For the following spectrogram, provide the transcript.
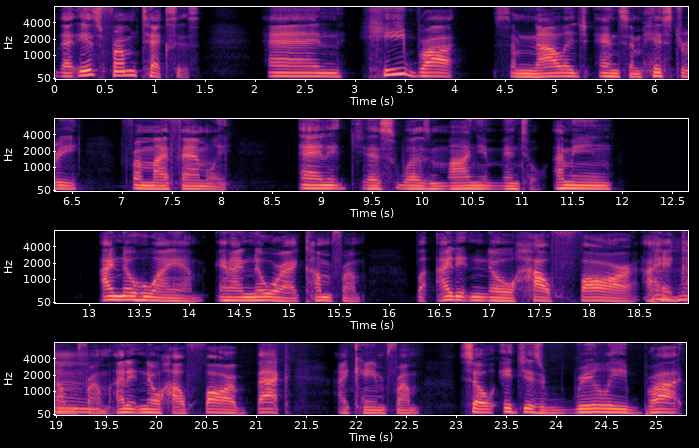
that is from texas. And he brought some knowledge and some history from my family. And it just was monumental. I mean, I know who I am and I know where I come from, but I didn't know how far I had mm-hmm. come from. I didn't know how far back I came from. So it just really brought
